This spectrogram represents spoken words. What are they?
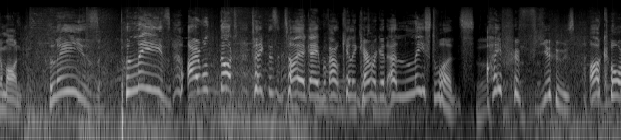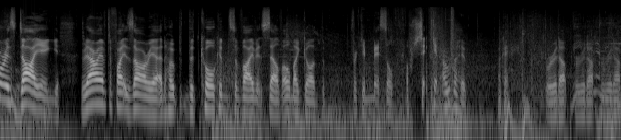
Come on. Please! Please! I will not take this entire game without killing Kerrigan at least once! I refuse! Our core is dying! Now I have to fight Zarya and hope the core can survive itself. Oh my god, the freaking missile. Oh shit, get over him. Okay. Brew it up, brew it up, brew it up.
